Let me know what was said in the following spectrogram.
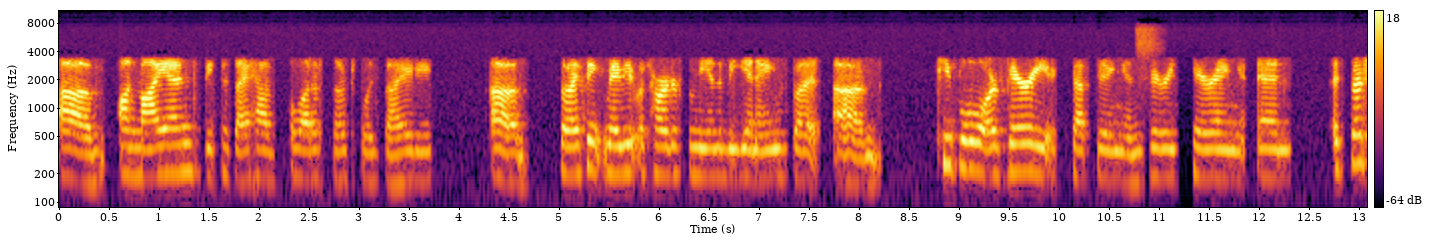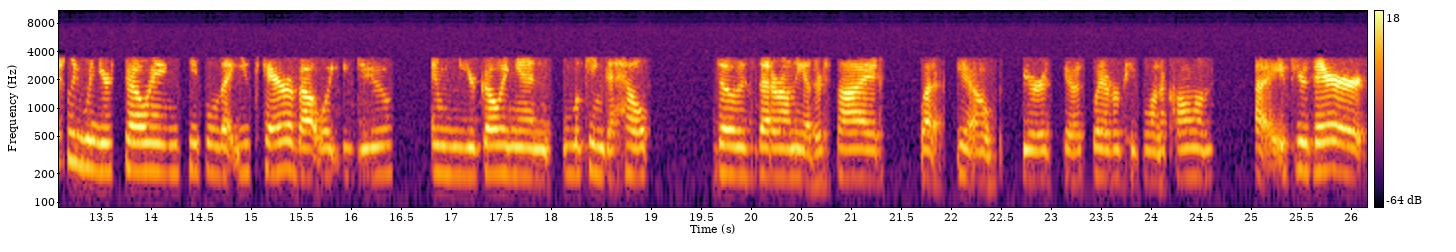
um, on my end because I have a lot of social anxiety. Um, so I think maybe it was harder for me in the beginning, but um, people are very accepting and very caring, and especially when you're showing people that you care about what you do and you're going in looking to help those that are on the other side, what you know, spirits, ghosts, whatever people want to call them. Uh, if you're there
